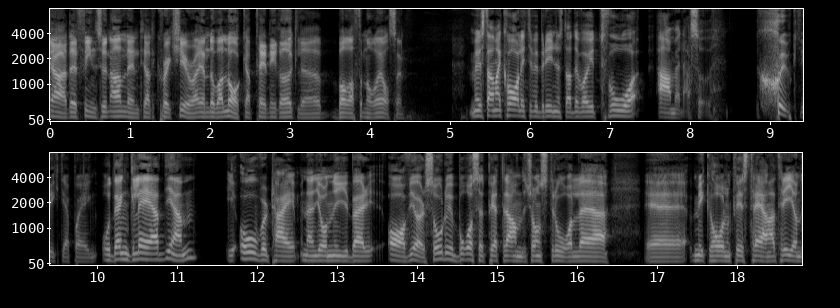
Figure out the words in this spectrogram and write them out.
Ja, det finns ju en anledning till att Craig Shearer ändå var lagkapten i Rögle bara för några år sedan. Men vi stannar kvar lite vid Brynäs då. Det var ju två, ja men alltså, sjukt viktiga poäng. Och den glädjen i overtime när John Nyberg avgör, såg du i båset Peter Andersson, Stråle, eh, Micke Holmqvist, tränartrion,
